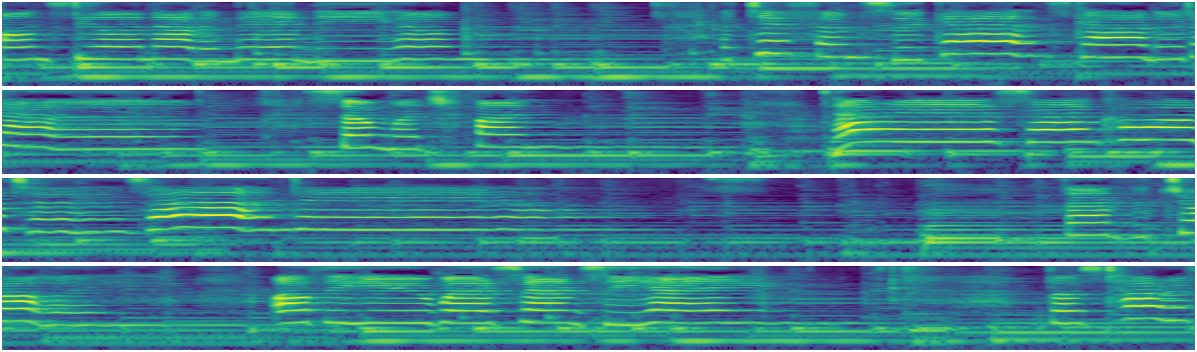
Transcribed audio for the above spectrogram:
on steel and aluminium, a defense against Canada. So much fun. Tariffs and quotas and deals. Then the joy of the USMCA. Those tariff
